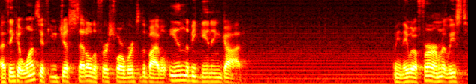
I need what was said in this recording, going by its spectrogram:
I think, at once if you just settle the first four words of the Bible in the beginning, God. I mean, they would affirm, at least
